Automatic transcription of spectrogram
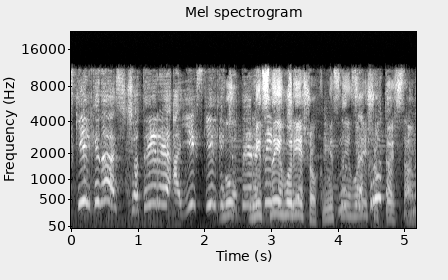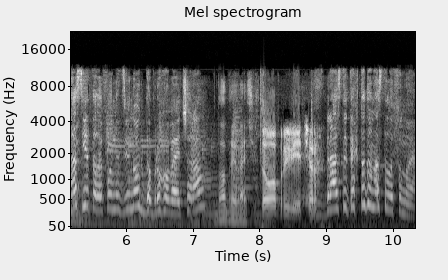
скільки нас? Чотири, а їх скільки? Ну, Чотири міцний тисячі. горішок, міцний ну, це горішок круто. той самий. У нас є телефонний дзвінок. Доброго вечора. Добрий вечір. Добрый вечер. Здравствуйте, хто до нас телефонує?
